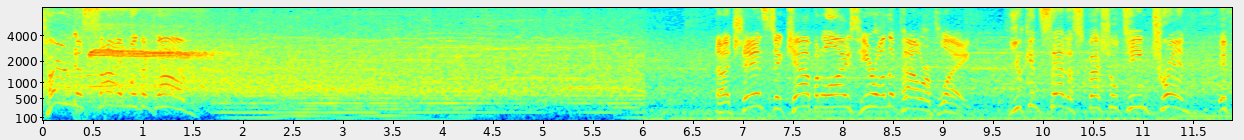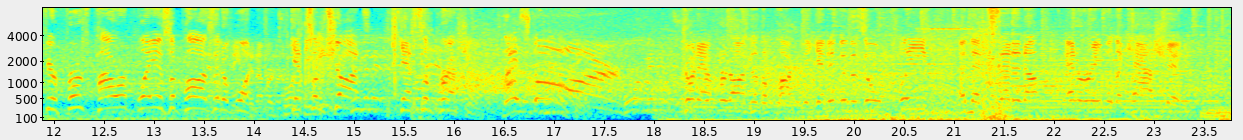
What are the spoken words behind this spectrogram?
Turned aside with a glove. A chance to capitalize here on the power play. You can set a special team trend if your first power play is a positive one. Get some shots, get some pressure. They score! Good effort onto the puck to get into the zone clean and then set it up and are able to cash in.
